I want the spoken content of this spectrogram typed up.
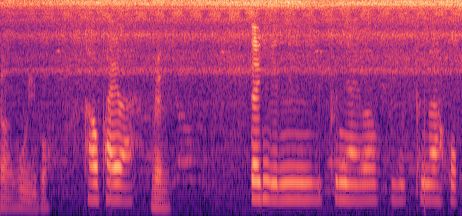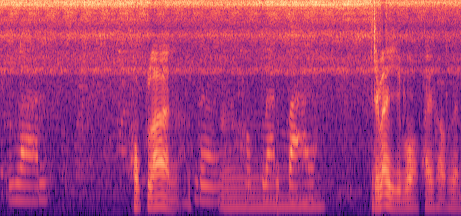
น้องฮู้อยู่บ่เขาไผ่ว่ะแม่นได้ยินคุณยายว่าเพิ่นว่าหกล้าน6ล้านเลยอืมหกล้านปลายอยากได้อยู่บ่ไฟเข้าเพื่อน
